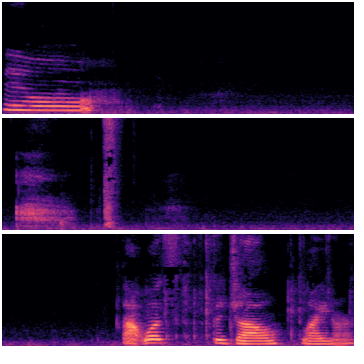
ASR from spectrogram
Ew. That was the gel liner.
